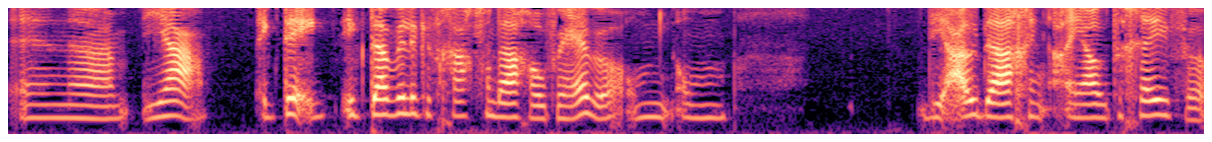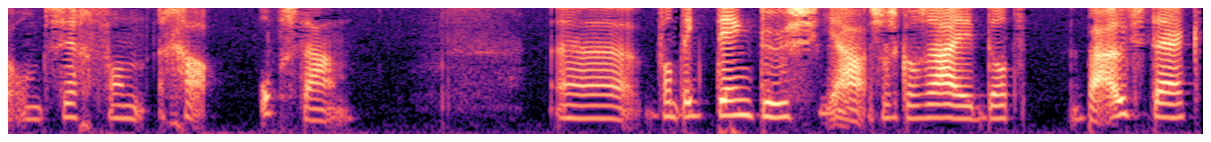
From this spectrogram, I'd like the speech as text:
En ja, ik denk, ik, daar wil ik het graag vandaag over hebben. Om, om die uitdaging aan jou te geven. Om te zeggen van ga opstaan. Uh, want ik denk dus, ja, zoals ik al zei, dat bij uitstek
